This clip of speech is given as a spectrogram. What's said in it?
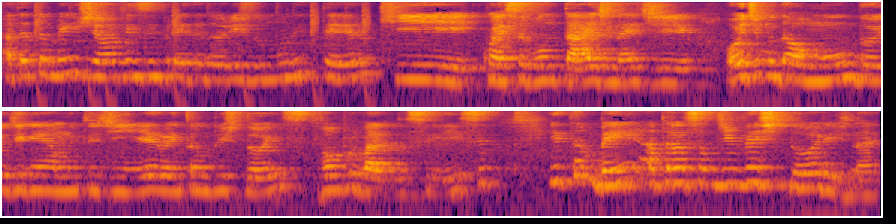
até também jovens empreendedores do mundo inteiro que com essa vontade, né, de ou de mudar o mundo ou de ganhar muito dinheiro, ou então dos dois, vão para o Vale do Silício e também a atração de investidores, né?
